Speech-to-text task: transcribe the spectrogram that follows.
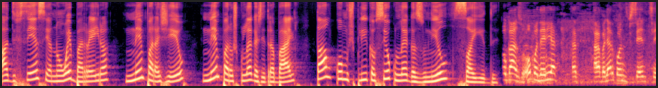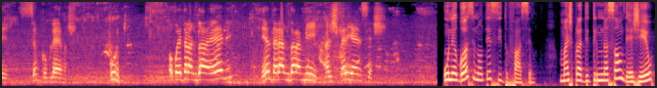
A deficiência não é barreira nem para Geo, nem para os colegas de trabalho, tal como explica o seu colega Zunil Said. No caso, eu poderia trabalhar com deficiente sim, sem problemas. Porque eu poderia ajudar a ele e ele terá ajudar a mim nas experiências. O negócio não tem sido fácil, mas para a determinação de Egeu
